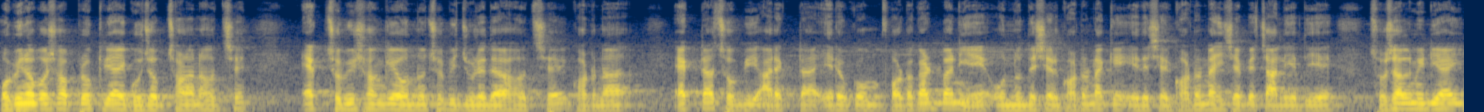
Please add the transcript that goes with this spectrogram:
অভিনব সব প্রক্রিয়ায় গুজব ছড়ানো হচ্ছে। এক ছবির সঙ্গে অন্য ছবি জুড়ে দেওয়া হচ্ছে ঘটনা। একটা ছবি আরেকটা এরকম ফটোকার্ড বানিয়ে অন্য দেশের ঘটনাকে এদেশের ঘটনা হিসেবে চালিয়ে দিয়ে সোশ্যাল মিডিয়ায়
